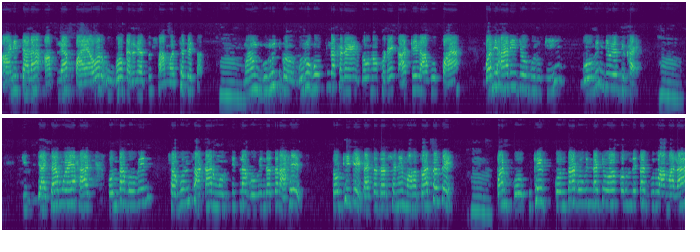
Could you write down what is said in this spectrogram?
आणि त्याला आपल्या पायावर उभं करण्याचं सामर्थ्य देतात. म्हणून गुरु गुरु गोविंद खडे दोन खडे काके लागू पाय बलिहारी जो गुरु की गोविंद दिव्य दिखाय. की ज्याच्यामुळे हा कोणता गोविंद? सगुण साकार मूर्तीतला गोविंद तर आहेच. तो ठीक आहे त्याचं दर्शन हे महत्वाचंच आहे. पण कुठे कोणता गोविंदाची ओळख करून देतात गुरु आम्हाला?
